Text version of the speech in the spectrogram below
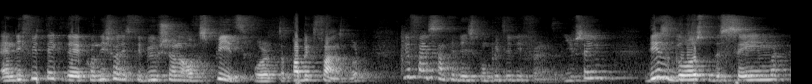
And if you take the conditional distribution of speeds for the public transport, you find something that is completely different. You say this goes to the same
